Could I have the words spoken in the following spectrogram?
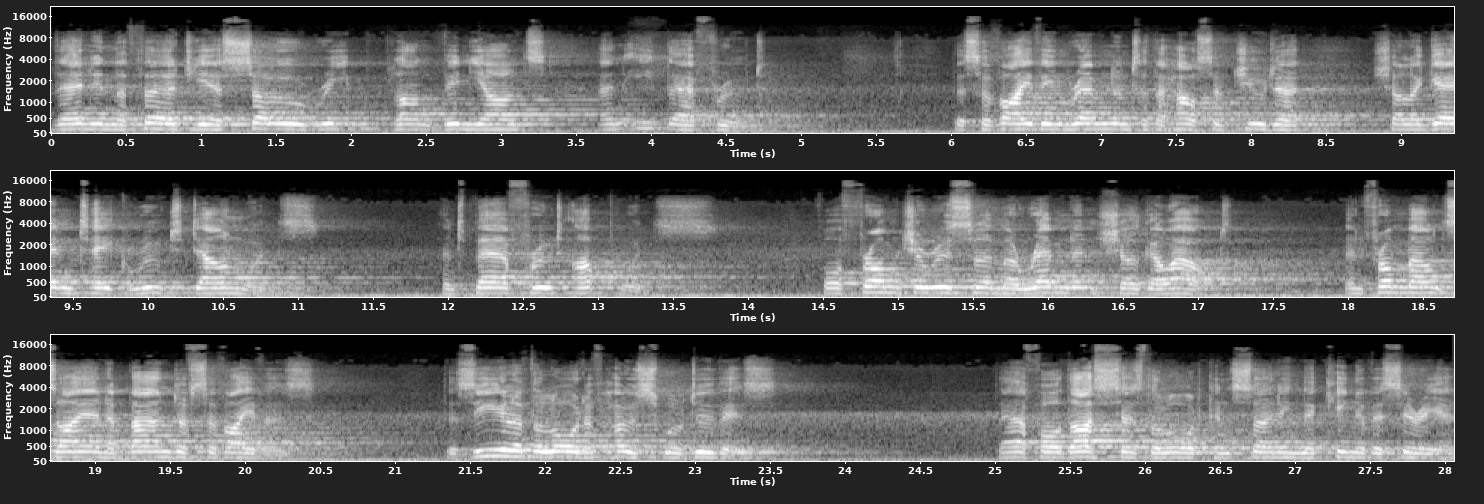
Then in the third year sow, reap, plant vineyards, and eat their fruit. The surviving remnant of the house of Judah shall again take root downwards and bear fruit upwards. For from Jerusalem a remnant shall go out, and from Mount Zion a band of survivors. The zeal of the Lord of hosts will do this. Therefore, thus says the Lord concerning the king of Assyria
